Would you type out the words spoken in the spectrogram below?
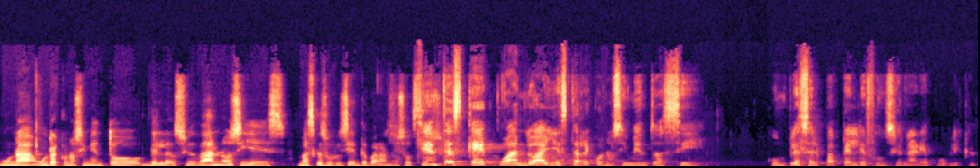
una, un reconocimiento de los ciudadanos y es más que suficiente para nosotros. ¿Sientes que cuando hay este reconocimiento así, cumples el papel de funcionaria pública?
